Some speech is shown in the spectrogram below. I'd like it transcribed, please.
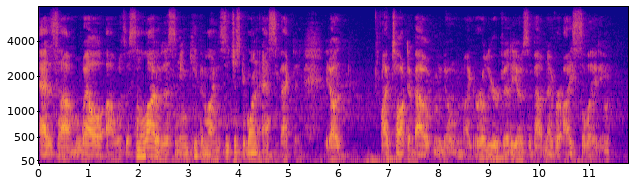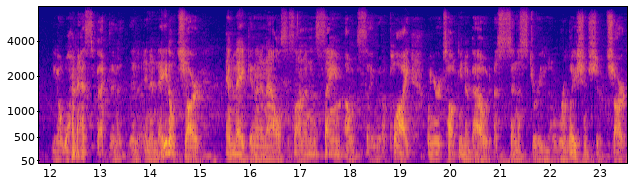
as um, well uh, with this. And a lot of this, I mean, keep in mind, this is just one aspect. You know, I've talked about, you know, my earlier videos about never isolating, you know, one aspect in a, in a, in a natal chart and make an analysis on it. And the same, I would say, would apply when you're talking about a synastry, you know, relationship chart.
